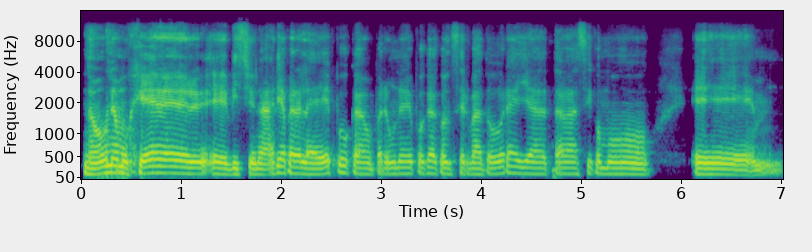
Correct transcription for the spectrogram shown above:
No, una mujer eh, visionaria para la época, para una época conservadora, ella estaba así como eh,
